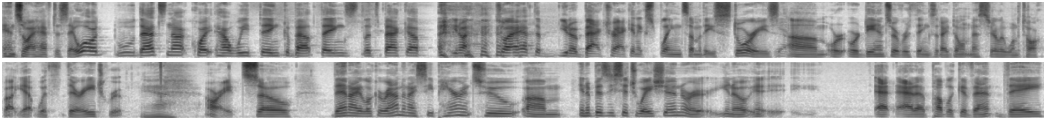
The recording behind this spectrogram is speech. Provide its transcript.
And so I have to say, well, well, that's not quite how we think about things. Let's back up. You know, so I have to you know backtrack and explain some of these stories, Yeah. um, or or dance over things that I don't necessarily want to talk about yet with their age group. Yeah. All right. So then I look around and I see parents who, um, in a busy situation or, you know, i- i- at, at a public event, they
